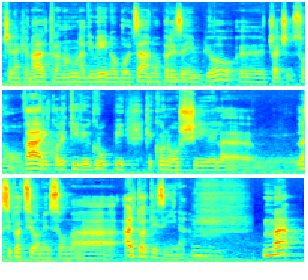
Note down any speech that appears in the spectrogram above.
ce n'è anche un'altra, non una di meno, Bolzano per esempio, eh, cioè ci sono vari collettivi e gruppi che conosci la, la situazione insomma altoatesina. Mm-hmm. Ma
